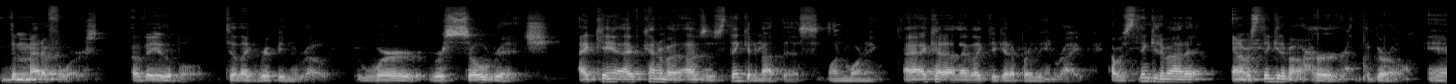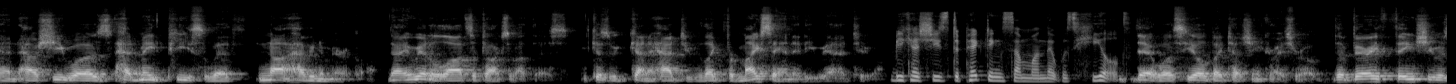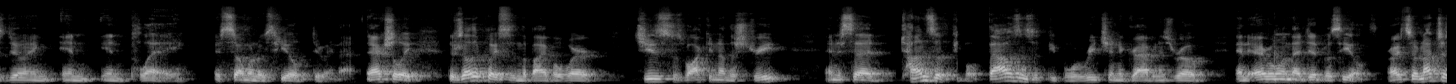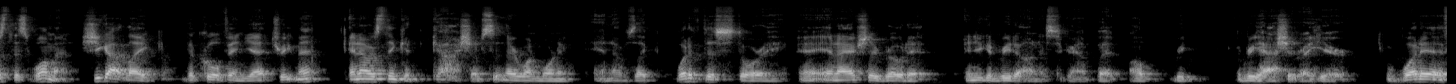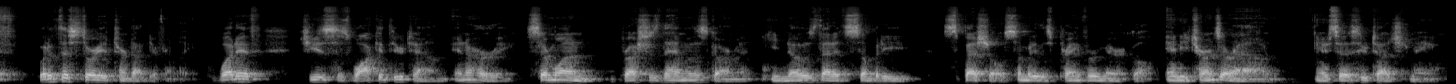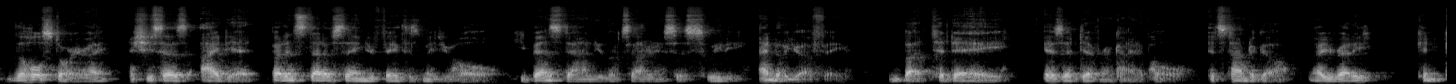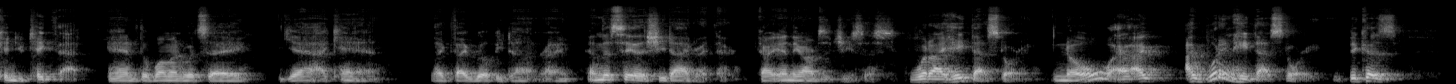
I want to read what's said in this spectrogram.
the metaphors available to like ripping the rope were were so rich. I can't. I've kind of. A, I was just thinking about this one morning. I, I kind of. I like to get up early and write. I was thinking about it, and I was thinking about her, the girl, and how she was had made peace with not having a miracle now, we had lots of talks about this because we kind of had to. Like for my sanity, we had to. Because she's depicting someone that was healed. That was healed by touching Christ's robe. The very thing she was doing in in play is someone was healed doing that. Actually, there's other places in the Bible where Jesus was walking down the street and it said tons of people, thousands of people were reaching and grabbing his robe, and everyone that did was healed. Right. So not just this woman, she got like the cool vignette treatment and I was thinking, gosh, I'm sitting there one morning and I was like, what if this story, and I actually wrote it, and you can read it on Instagram, but I'll re- rehash it right here. What if, what if this story had turned out differently? What if Jesus is walking through town in a hurry. Someone brushes the hem of his garment. He knows that it's somebody special, somebody that's praying for a miracle. And he turns around and he says, Who touched me? The whole story, right? And she says, I did. But instead of saying, Your faith has made you whole, he bends down, he looks at her, and he says, Sweetie, I know you have faith, but today is a different kind of whole. It's time to go. Are you ready? Can, can you take that? And the woman would say, Yeah, I can. Like, thy will be done, right? And let's say that she died right there right, in the arms of Jesus. Would I hate that story? No, I, I, I wouldn't hate that story because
